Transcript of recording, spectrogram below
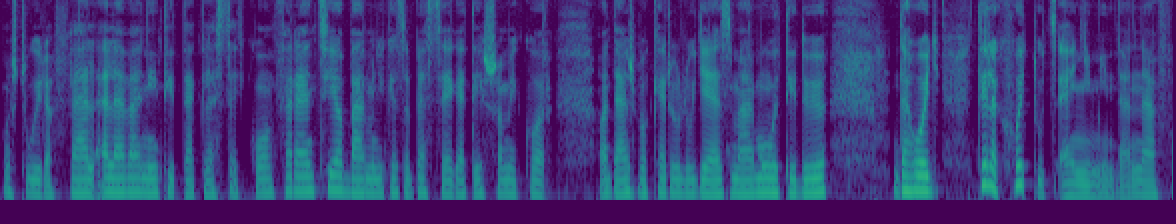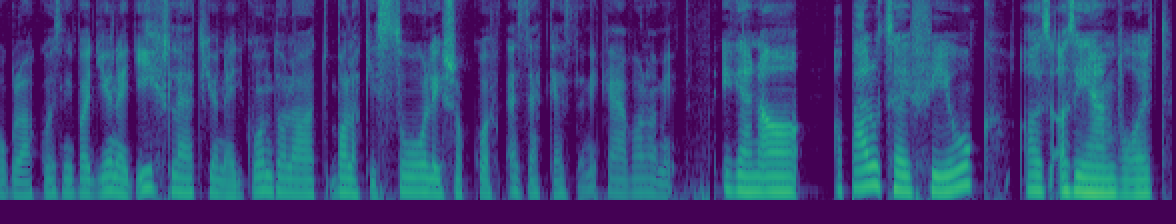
most újra felelevenítitek, lesz egy konferencia, bár mondjuk ez a beszélgetés, amikor adásba kerül, ugye ez már múlt idő, de hogy tényleg hogy tudsz ennyi mindennel foglalkozni, vagy jön egy ihlet, jön egy gondolat, valaki szól, és akkor ezzel kezdeni kell valamit? Igen, a, a pál utcai fiúk az, az ilyen volt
